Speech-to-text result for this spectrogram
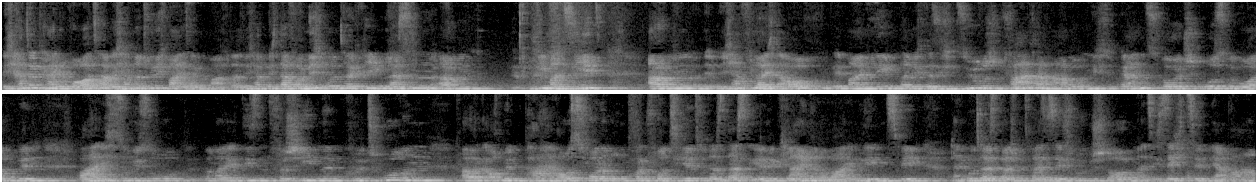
ich hatte keine Worte, aber ich habe natürlich weitergemacht. Also ich habe mich davon nicht unterkriegen lassen, ähm, wie man sieht. Ähm, ich habe vielleicht auch in meinem Leben, dadurch, dass ich einen syrischen Vater habe und nicht so ganz deutsch groß geworden bin, war ich sowieso in diesen verschiedenen Kulturen und auch mit ein paar Herausforderungen konfrontiert, sodass das eher eine kleinere war im Lebensweg. Meine Mutter ist beispielsweise sehr früh gestorben, als ich 16 Jahre war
